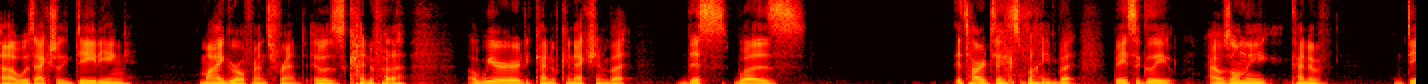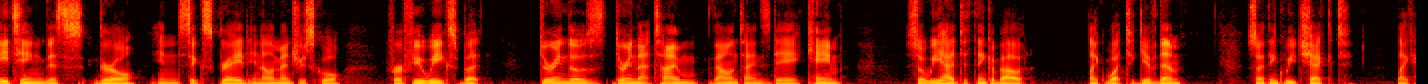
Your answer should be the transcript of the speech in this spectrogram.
uh, was actually dating my girlfriend's friend. It was kind of a, a weird kind of connection, but this was, it's hard to explain, but basically, I was only kind of dating this girl in sixth grade in elementary school for a few weeks, but during those during that time Valentine's Day came, so we had to think about like what to give them. So I think we checked like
